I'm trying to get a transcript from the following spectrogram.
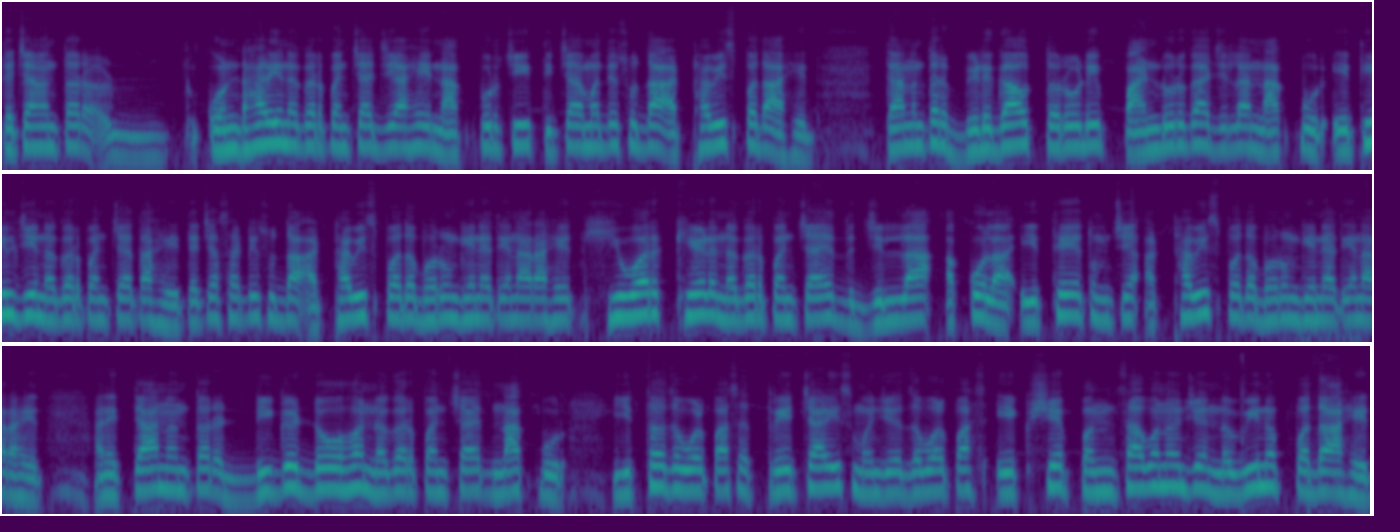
त्याच्यानंतर कोंढाळी नगरपंचायत जी आहे नागपूरची तिच्यामध्ये सुद्धा अठ्ठावीस पदं आहेत. त्यानंतर बिडगाव तरोडी पांडुर्गा जिल्हा नागपूर येथील जी नगरपंचायत आहे त्याच्यासाठी सुद्धा अठ्ठावीस पदं भरून घेण्यात येणार आहेत. हिवरखेड नगरपंचायत जिल्हा अकोला इथे तुमचे अठ्ठावीस पदं भरून घेण्यात येणार आहेत. आणि त्यानंतर डिगडोह नगरपंचायत नागपूर इथं जवळपास त्रेचाळीस म्हणजे जवळपास एकशे पंचावन्न जे नवीन पदं आहेत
